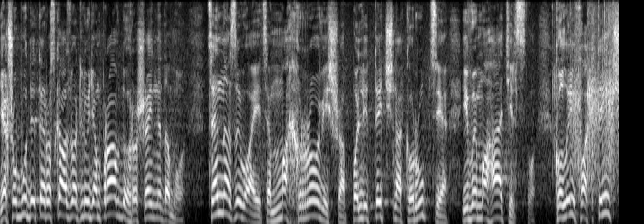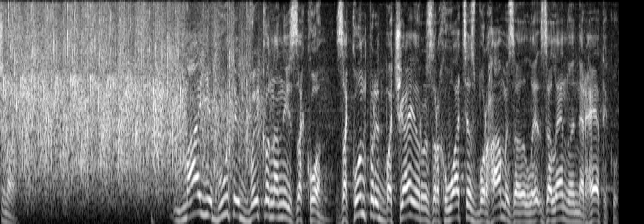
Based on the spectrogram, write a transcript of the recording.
Якщо будете розказувати людям правду, грошей не дамо. Це називається махровіша політична корупція і вимагательство, коли фактично має бути виконаний закон. Закон передбачає розрахуватися з боргами за зелену енергетику.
